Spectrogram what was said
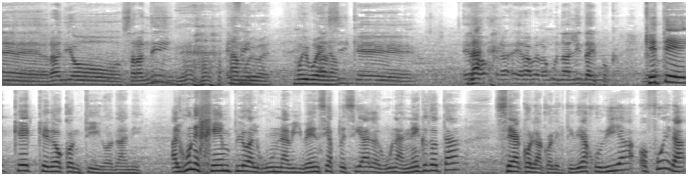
eh, radio Sarandí. Ah, muy bueno muy bueno. Así que era, era, era una linda época ¿Qué te qué quedó contigo Dani? ¿algún ejemplo alguna vivencia especial alguna anécdota sea con la colectividad judía o fuera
